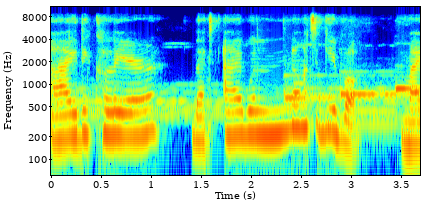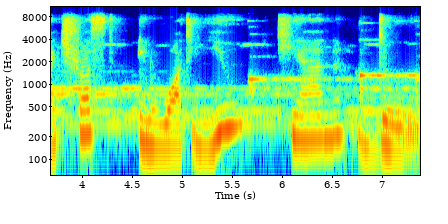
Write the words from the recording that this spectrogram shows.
I declare that I will not give up my trust in what you can do.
